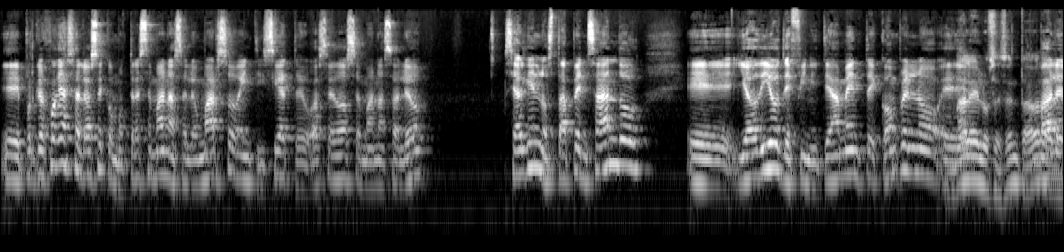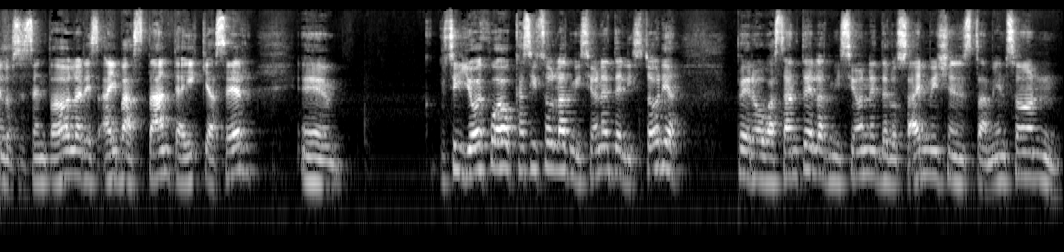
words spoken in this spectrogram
Eh, porque el juego ya salió hace como 3 semanas, salió marzo 27 o hace 2 semanas salió. Si alguien lo está pensando... Eh, yo digo definitivamente, cómprenlo. Eh, vale los 60 dólares. Vale los 60 dólares. Hay bastante ahí que hacer. Eh, sí, yo he jugado casi solo las misiones de la historia, pero bastante de las misiones de los side missions también son,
